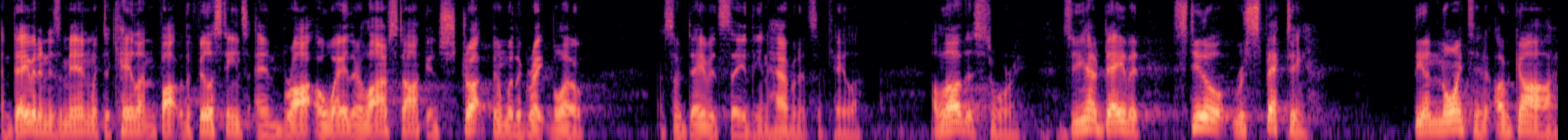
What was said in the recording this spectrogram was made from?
And David and his men went to Keilah and fought with the Philistines and brought away their livestock and struck them with a great blow. And so David saved the inhabitants of Keilah. I love this story. So you have David still respecting the anointed of God,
